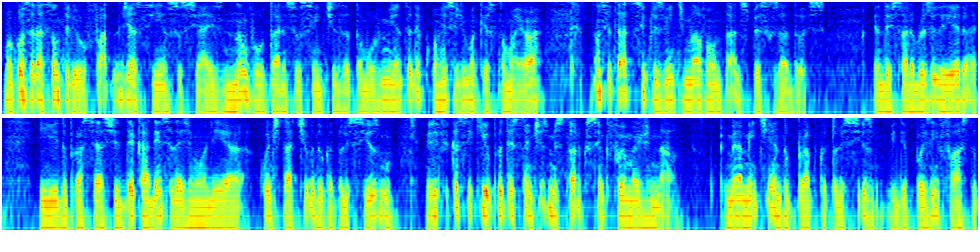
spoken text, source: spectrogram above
Uma consideração anterior, o fato de as ciências sociais não voltarem seus sentidos a tal movimento é decorrência de uma questão maior, não se trata simplesmente de má vontade dos pesquisadores. Dentro da história brasileira e do processo de decadência da hegemonia quantitativa do catolicismo, verifica-se que o protestantismo histórico sempre foi marginal. Primeiramente entre o próprio catolicismo e depois em face do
